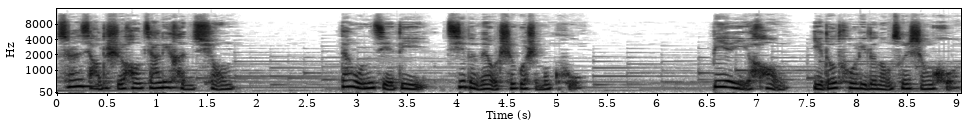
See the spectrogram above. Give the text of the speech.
虽然小的时候家里很穷，但我们姐弟。基本没有吃过什么苦。毕业以后也都脱离了农村生活。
